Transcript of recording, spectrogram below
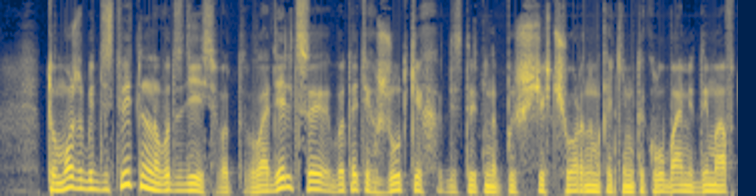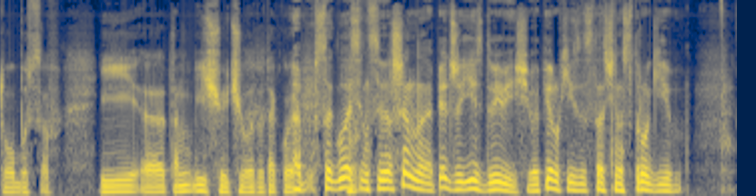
то, может быть, действительно вот здесь вот владельцы вот этих жутких, действительно пышущих черным какими-то клубами дыма автобусов и э, там еще чего-то такое. Согласен совершенно. Опять же, есть две вещи. Во-первых, есть достаточно строгие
